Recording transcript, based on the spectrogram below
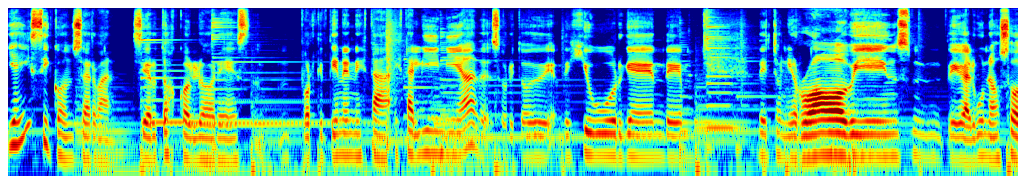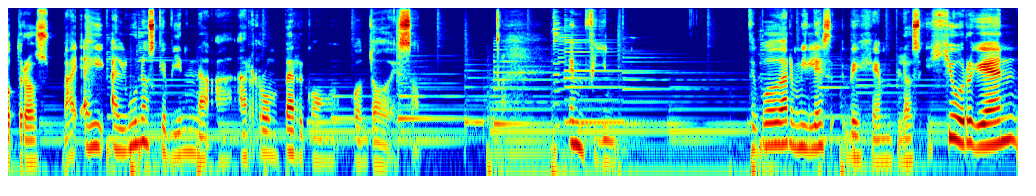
y ahí sí conservan ciertos colores, porque tienen esta, esta línea, sobre todo de, de de, de, Tony Robbins, de algunos otros. Hay, algunos que vienen a, romper con, todo eso. En fin, te puedo dar miles de ejemplos. Jürgen,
